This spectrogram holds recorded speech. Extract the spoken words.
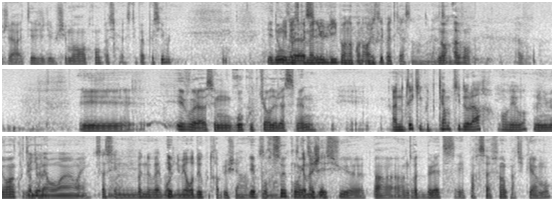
J'ai arrêté, j'ai lu chez moi en rentrant parce que c'était pas possible. Et donc, Oui, parce voilà, que Manu lit pendant qu'on enregistre les podcasts. hein, voilà, Non, avant. avant. Et, et voilà, c'est mon gros coup de cœur de la semaine. À noter qu'il coûte qu'un petit dollar en VO. Le numéro 1 coûte Le un dollar. numéro 1, ouais. Ça, c'est Ouais. une bonne nouvelle. Bon, Et- le numéro 2 coûtera plus cher. Et pour ceux qui ont été déçus euh, par Android Bullets et par sa fin particulièrement,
